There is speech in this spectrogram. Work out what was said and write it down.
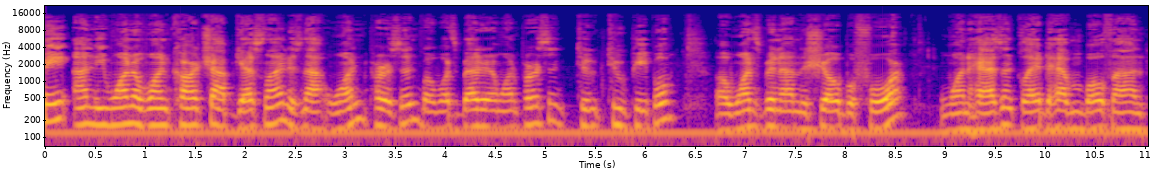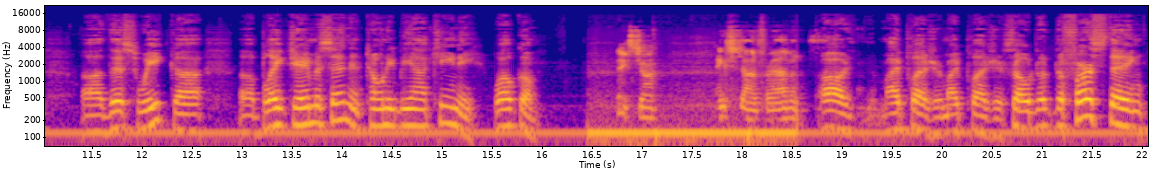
Me on the one of one card shop guest line is not one person, but what's better than one person? Two two people. Uh, one's been on the show before, one hasn't. Glad to have them both on uh, this week. Uh, uh Blake Jameson and Tony Bianchini. Welcome. Thanks, John. Thanks, John, for having us. Oh, my pleasure, my pleasure. So the, the first thing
